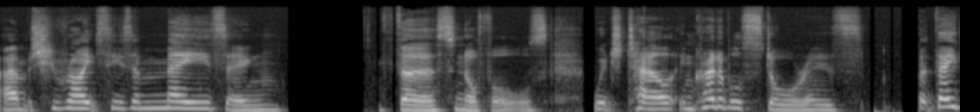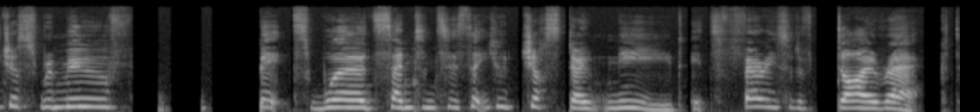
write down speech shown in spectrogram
Um, she writes these amazing verse novels which tell incredible stories, but they just remove bits, words, sentences that you just don't need. It's very sort of direct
